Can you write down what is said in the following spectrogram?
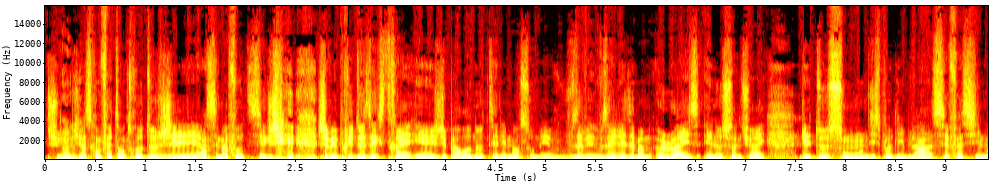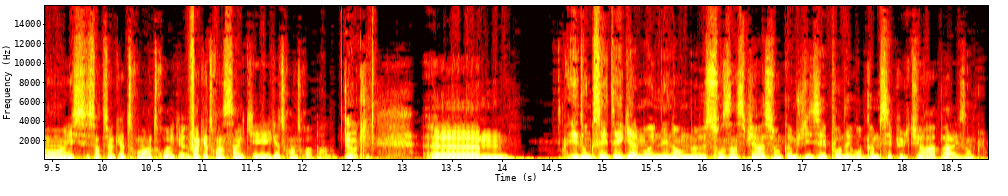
Je suis- Ok. Parce qu'en fait, entre deux, j'ai. Alors c'est ma faute, c'est que j'avais pris deux extraits et j'ai pas renoté les morceaux. Mais vous avez vous avez les albums Arise et No Sanctuary. Les deux sont disponibles hein, assez facilement et c'est sorti en 83, enfin 85 et 83 pardon. Ok. Euh, et donc ça a été également une énorme source d'inspiration, comme je disais, pour des groupes comme Sepultura par exemple.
